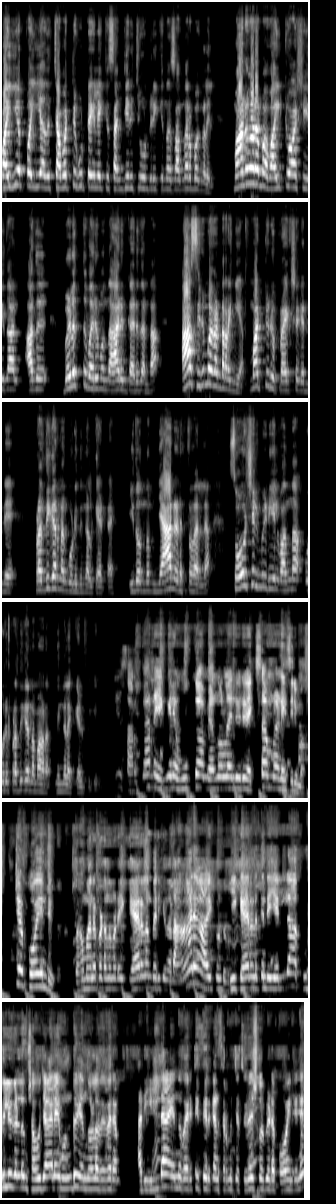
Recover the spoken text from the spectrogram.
പയ്യെ പയ്യെ അത് ചവറ്റുകുട്ടയിലേക്ക് സഞ്ചരിച്ചു കൊണ്ടിരിക്കുന്ന സന്ദർഭങ്ങളിൽ മനോരമ വൈറ്റ് വാഷ് ചെയ്താൽ അത് വെളുത്ത് വരുമെന്ന് ആരും കരുതണ്ട. ആ സിനിമ കണ്ടിറങ്ങിയ മറ്റൊരു പ്രേക്ഷകന്റെ പ്രതികരണം കൂടി നിങ്ങൾ കേട്ടെ. ഇതൊന്നും ഞാൻ എടുത്തതല്ല. സോഷ്യൽ മീഡിയയിൽ വന്ന ഒരു പ്രതികരണമാണ് നിങ്ങളെ കേൾപ്പിക്കുന്നത്. ഈ സർക്കാരിനെ എങ്ങനെ ഊക്കാം എന്നുള്ളതിന്റെ ഒരു എക്സാമ്പിൾ ആണ് ഈ സിനിമ. പോയിന്റ് ബഹുമാനപ്പെട്ട നമ്മുടെ ഈ കേരളം ഭരിക്കുന്നത് ആരാ ആയിക്കൊണ്ടും? ഈ കേരളത്തിന്റെ എല്ലാ കുടിലുകളിലും ശൗചാലയം ഉണ്ട് എന്നുള്ള വിവരം അത് ഇല്ല എന്ന് വരുത്തി തീർക്കാൻ ശ്രമിച്ച സുരേഷ് ഗോപിയുടെ പോയിന്റിന്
